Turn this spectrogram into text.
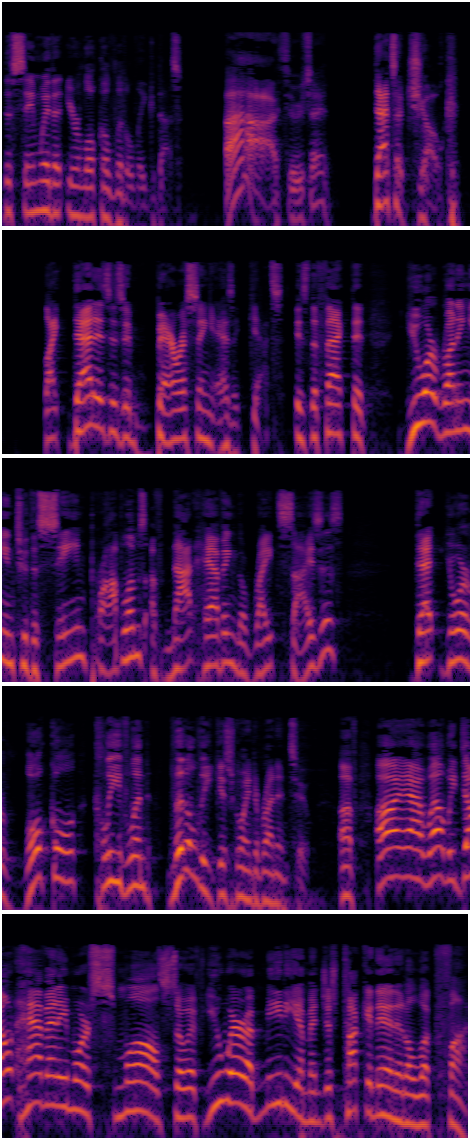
the same way that your local Little League does. Ah, I see what you're saying. That's a joke. Like, that is as embarrassing as it gets, is the fact that you are running into the same problems of not having the right sizes that your local Cleveland Little League is going to run into. Of, oh, yeah, well, we don't have any more smalls, so if you wear a medium and just tuck it in, it'll look fine.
